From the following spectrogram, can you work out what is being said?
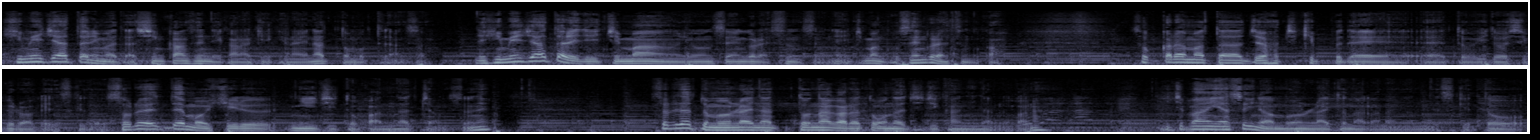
姫路あたりまでは新幹線で行かなきゃいけないなと思ってたんですよ。で姫路あたりで1万4000円ぐらいするんですよね。1万5000円ぐらいするのか。そこからまた18切符で、えー、と移動してくるわけですけどそれでも昼2時とかになっちゃうんですよね。それだとムーンライトながらと同じ時間になるのかな。一番安いのはムーンライトながらなんですけど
